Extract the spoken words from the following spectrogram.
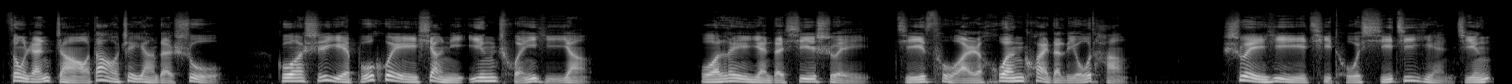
纵然找到这样的树，果实也不会像你樱唇一样。我泪眼的溪水急促而欢快的流淌，睡意企图袭击眼睛，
